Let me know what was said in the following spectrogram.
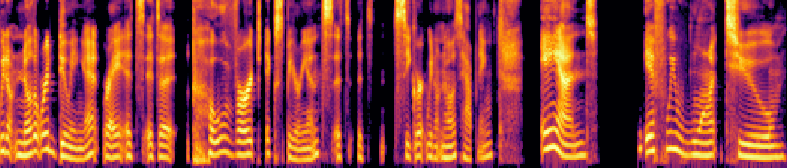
we don't know that we're doing it, right? It's it's a covert experience. It's it's secret. We don't know what's happening. And if we want to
